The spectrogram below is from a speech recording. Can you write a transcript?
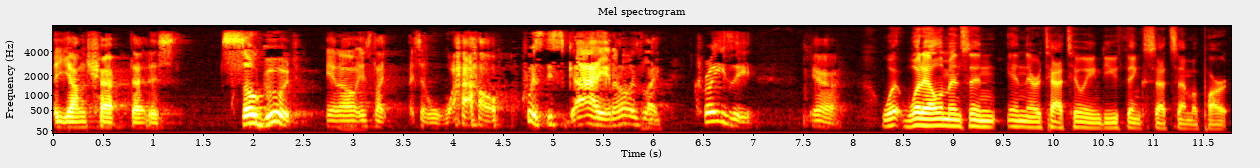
a young chap that is so good you know it's like I said wow who is this guy you know it's like crazy. Yeah. What what elements in in their tattooing do you think sets them apart?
